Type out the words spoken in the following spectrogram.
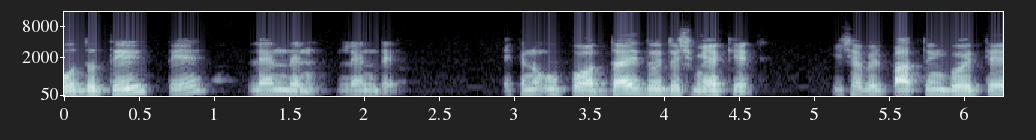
পদ্ধতিতে লেনদেন লেনদেন। এখানে উপ অধ্যায় দুই দশমিক একের হিসাবের প্রাথমিক বইতে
